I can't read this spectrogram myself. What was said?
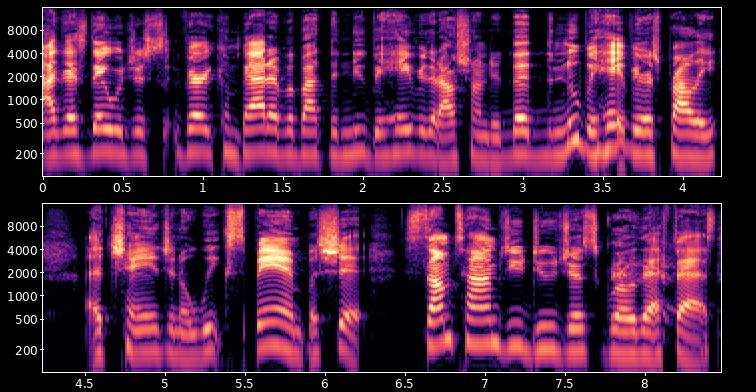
I guess they were just very combative about the new behavior that I was trying to do. The, the new behavior is probably a change in a week span, but shit, sometimes you do just grow that fast.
